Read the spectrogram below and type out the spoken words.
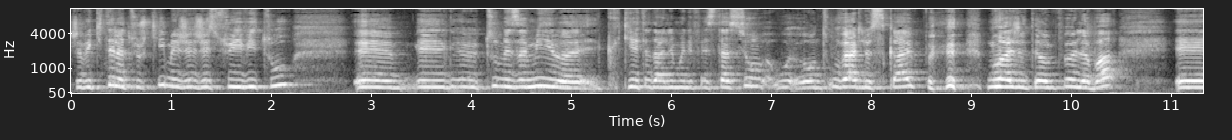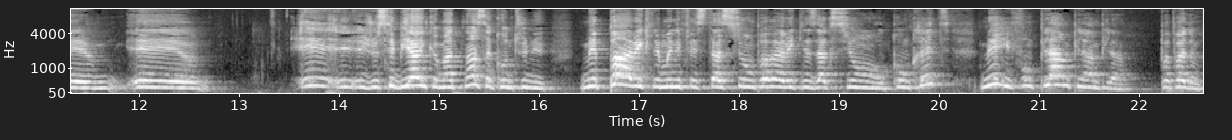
j'avais quitté la Turquie, mais j'ai, suivi tout. Et, euh, tous mes amis euh, qui étaient dans les manifestations ont ouvert le Skype. Moi, j'étais un peu là-bas. Et, je sais bien que maintenant, ça continue mais pas avec les manifestations, pas avec les actions concrètes, mais ils font plein, plein, plein. Pardon,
